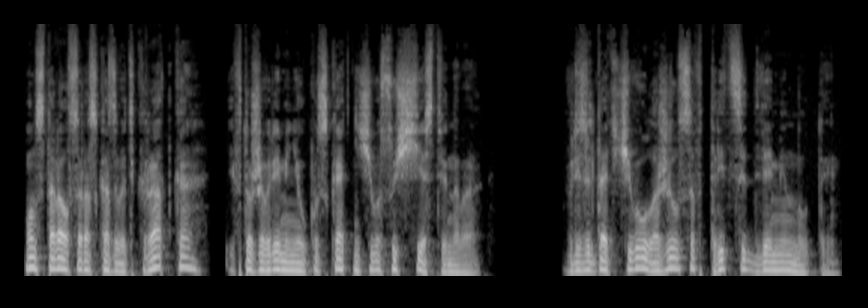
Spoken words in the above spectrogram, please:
Он старался рассказывать кратко и в то же время не упускать ничего существенного, в результате чего уложился в 32 минуты.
